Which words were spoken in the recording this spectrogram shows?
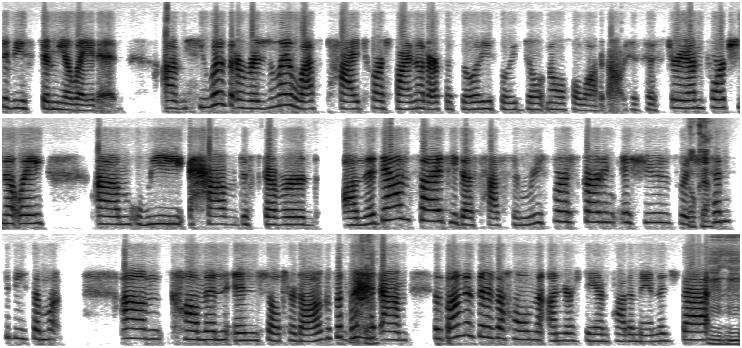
to be stimulated. Um, he was originally left tied to our sign at our facility, so we don't know a whole lot about his history, unfortunately. Um, we have discovered on the downside, he does have some resource guarding issues, which Okay. tends to be somewhat um, common in shelter dogs. But um, as long as there's a home that understands how to manage that, hmm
